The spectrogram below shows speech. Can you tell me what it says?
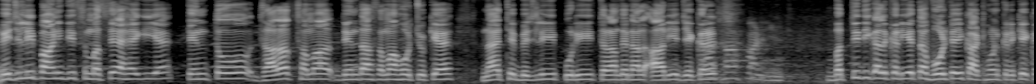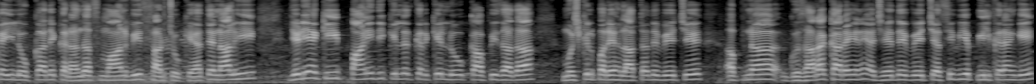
ਬਿਜਲੀ ਪਾਣੀ ਦੀ ਸਮੱਸਿਆ ਹੈਗੀ ਹੈ ਤਿੰਨ ਤੋਂ ਜ਼ਿਆਦਾ ਸਮਾਂ ਦਿਨ ਦਾ ਸਮਾਂ ਹੋ ਚੁੱਕਿਆ ਹੈ। ਨਾ ਇੱਥੇ ਬਿਜਲੀ ਪੂਰੀ ਤਰ੍ਹਾਂ ਦੇ ਨਾਲ ਆ ਰਹੀ ਹੈ ਜੇਕਰ ਬੱਤੀ ਦੀ ਗੱਲ ਕਰੀਏ ਤਾਂ ਵੋਲਟੇਜ ਘੱਟ ਹੋਣ ਕਰਕੇ ਕਈ ਲੋਕਾਂ ਦੇ ਘਰਾਂ ਦਾ ਸਮਾਨ ਵੀ ਸੜ ਚੁੱਕਿਆ ਤੇ ਨਾਲ ਹੀ ਜਿਹੜੀਆਂ ਕਿ ਪਾਣੀ ਦੀ ਕਿੱਲਤ ਕਰਕੇ ਲੋਕ ਕਾਫੀ ਜ਼ਿਆਦਾ ਮੁਸ਼ਕਿਲ ਭਰੇ ਹਾਲਾਤਾਂ ਦੇ ਵਿੱਚ ਆਪਣਾ ਗੁਜ਼ਾਰਾ ਕਰ ਰਹੇ ਨੇ। ਅਜਿਹੇ ਦੇ ਵਿੱਚ ਅਸੀਂ ਵੀ ਅਪੀਲ ਕਰਾਂਗੇ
